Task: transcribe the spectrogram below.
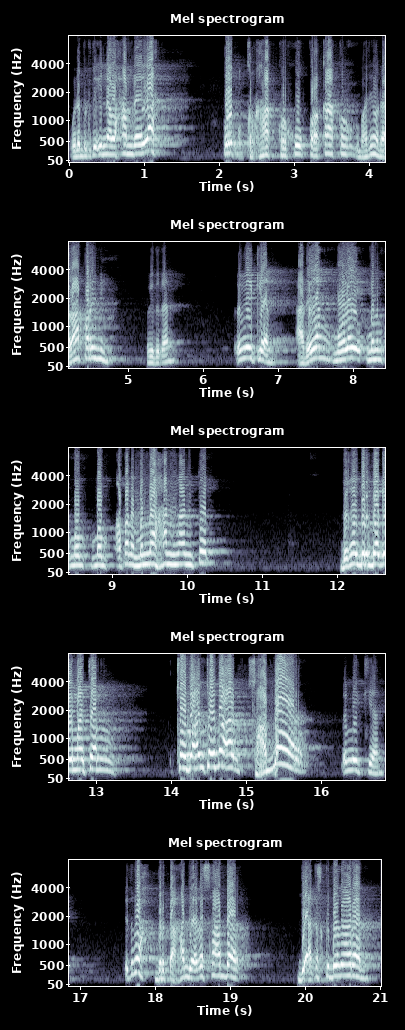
Udah begitu innalhamdulillah perut kerak kerukuk kerak kerukuk berarti udah lapar ini. Begitu kan? Demikian. Ada yang mulai men, mem, mem, apa, menahan ngantuk dengan berbagai macam cobaan-cobaan. Sabar. Demikian. Itulah bertahan di atas sabar. Di atas kebenaran.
